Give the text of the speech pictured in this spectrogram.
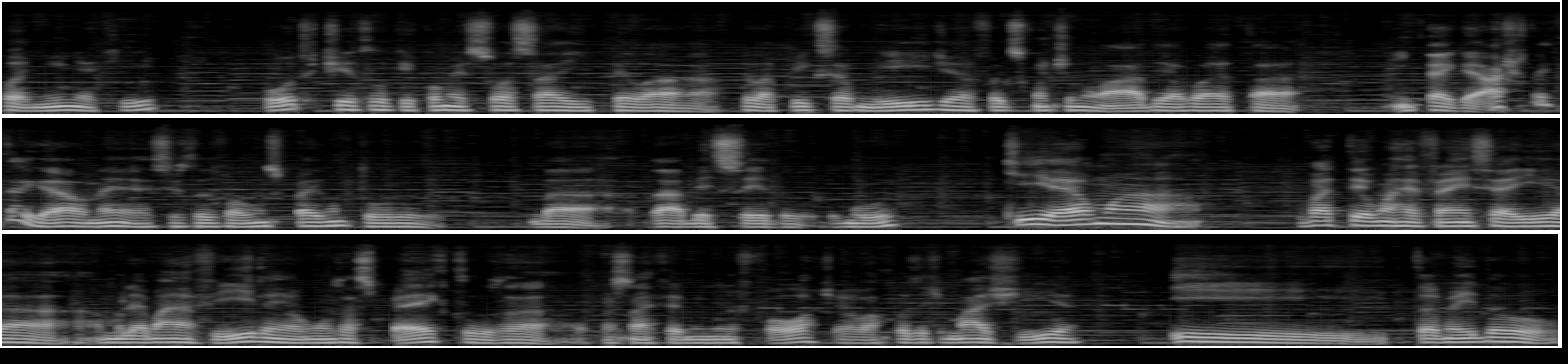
Panini aqui. Outro título que começou a sair pela, pela Pixel Media foi descontinuado e agora tá integral. Acho que tá integral, né? Esses dois volumes pegam tudo da, da ABC do, do Moore. Que é uma. Vai ter uma referência aí à, à Mulher Maravilha em alguns aspectos, a, a personagem feminino forte, é uma coisa de magia. E também do.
